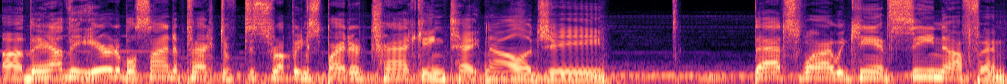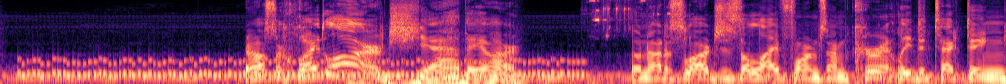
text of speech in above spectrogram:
Uh, they have the irritable side effect of disrupting spider tracking technology. That's why we can't see nothing. They're also quite large. Yeah, they are. Though not as large as the life forms I'm currently detecting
